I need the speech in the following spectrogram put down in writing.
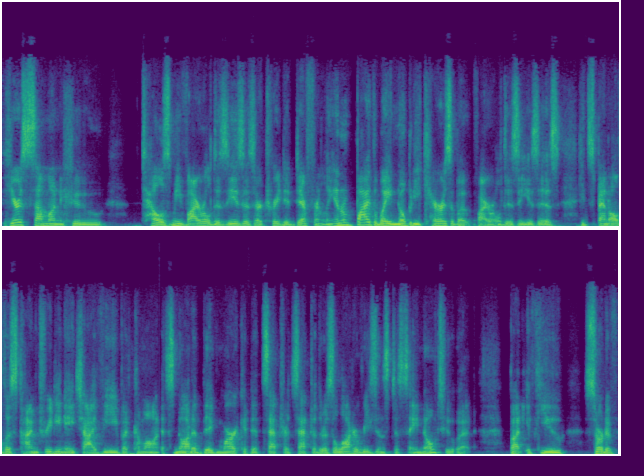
here's someone who tells me viral diseases are treated differently. And oh, by the way, nobody cares about viral diseases. He'd spend all this time treating HIV, but come on, it's not a big market, et cetera, et cetera. There's a lot of reasons to say no to it. But if you sort of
